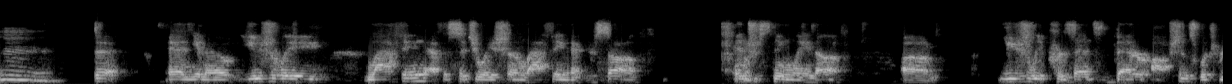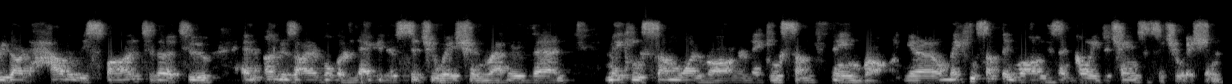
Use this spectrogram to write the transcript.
Mm. That's it. And you know, usually laughing at the situation and laughing at yourself. Interestingly enough, um, usually presents better options with regard to how to respond to the to an undesirable or negative situation rather than making someone wrong or making something wrong you know? Making something wrong isn't going to change the situation.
